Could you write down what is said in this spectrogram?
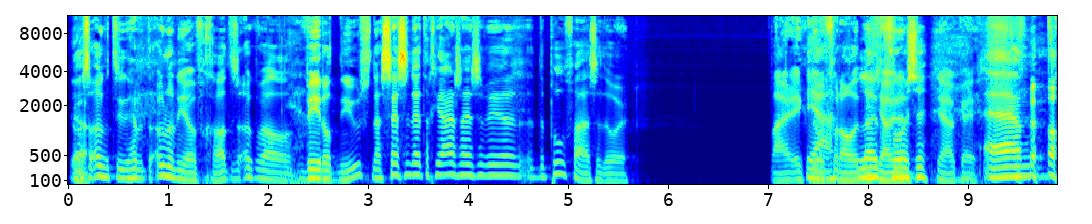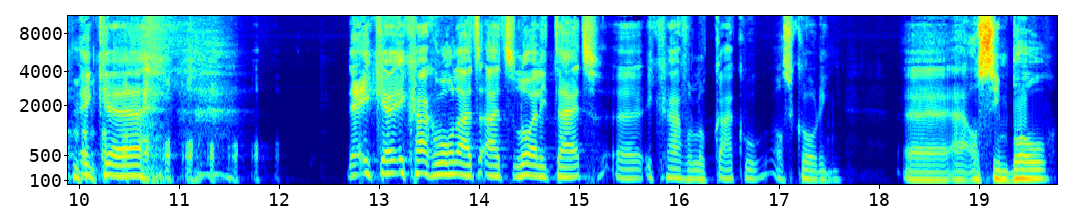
Ja. was ook natuurlijk, hebben we het ook nog niet over gehad. Dat is ook wel Ja. wereldnieuws. Na 36 jaar zijn ze weer de poolfase door. Maar ik wil Ja, vooral leuk niet jou- voor ze. Ja, oké. Ehm, ik, eh, nee, ik, eh, ik ga gewoon uit, uit loyaliteit. eh, ik ga voor Lukaku als koning. Eh, als symbool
